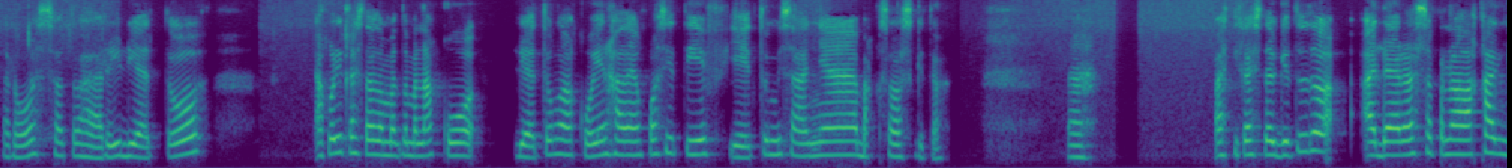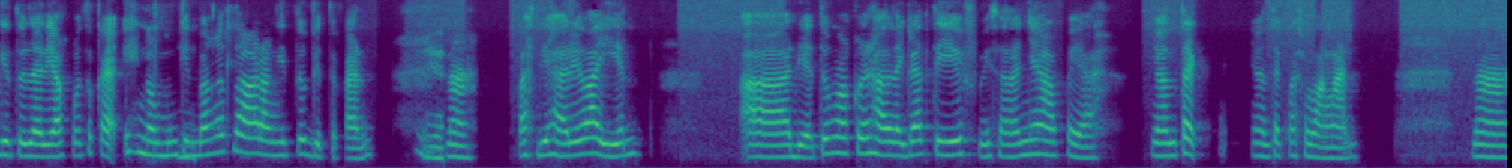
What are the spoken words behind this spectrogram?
terus suatu hari dia tuh aku dikasih tahu teman-teman aku dia tuh ngelakuin hal yang positif, yaitu misalnya baksos gitu. Nah, pas dikasih tau gitu tuh ada rasa penolakan gitu dari aku tuh kayak, ih nggak mungkin hmm. banget lah orang itu gitu kan. Yeah. Nah, pas di hari lain, uh, dia tuh ngelakuin hal negatif, misalnya apa ya, nyontek, nyontek pas ulangan. Nah,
